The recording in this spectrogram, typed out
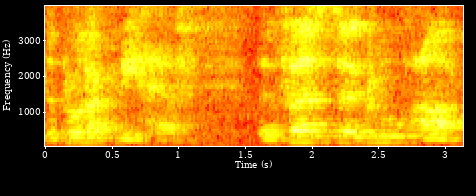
the product we have. The first uh, group are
